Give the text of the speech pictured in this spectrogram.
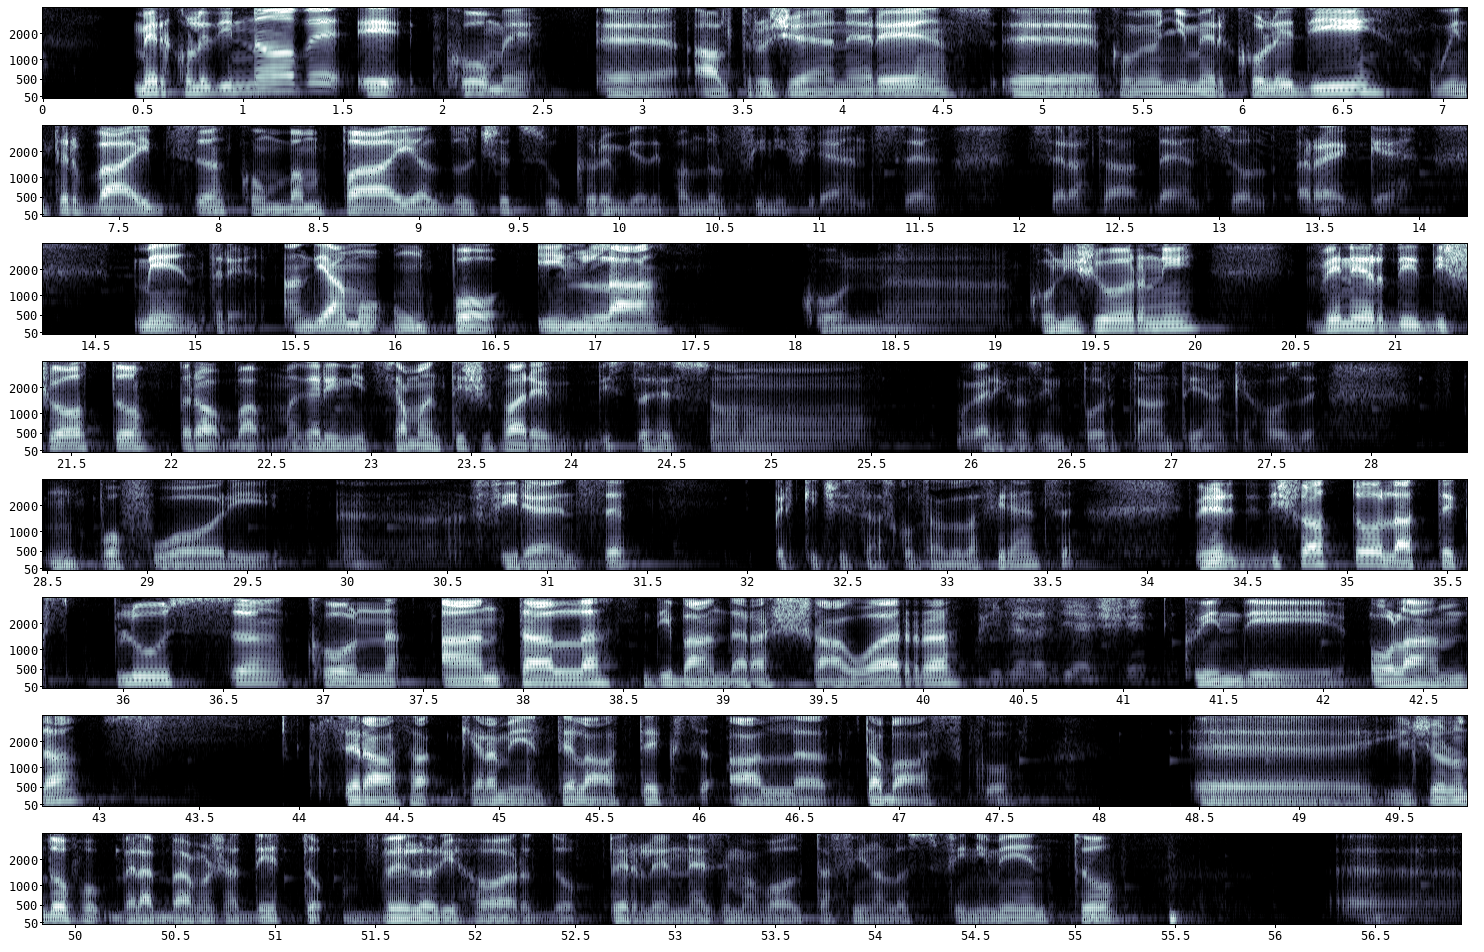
Mercoledì 9 e come eh, altro genere, eh, come ogni mercoledì, Winter Vibes con Bampai al Dolce Zucchero in via dei Pandolfini Firenze, serata dancehall reggae. Mentre andiamo un po' in là con, eh, con i giorni, venerdì 18, però bah, magari iniziamo a anticipare visto che sono magari cose importanti anche cose un po' fuori eh, Firenze, per chi ci sta ascoltando da Firenze. Venerdì 18 Latex Plus con Antal di banda Rush Hour, Piglia da 10. quindi Olanda. Serata chiaramente Latex al Tabasco. Eh, il giorno dopo ve l'abbiamo già detto, ve lo ricordo per l'ennesima volta fino allo sfinimento. Eh,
